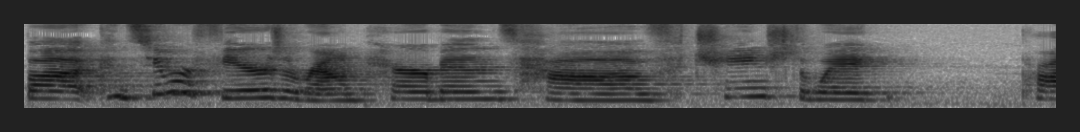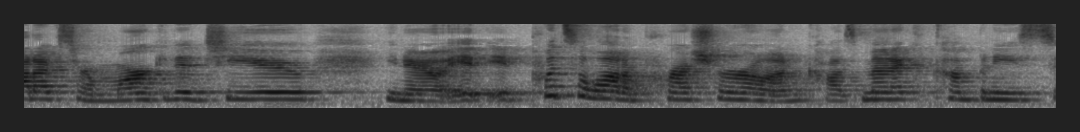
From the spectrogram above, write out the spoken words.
But consumer fears around parabens have changed the way products are marketed to you. You know, it, it puts a lot of pressure on cosmetic companies,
